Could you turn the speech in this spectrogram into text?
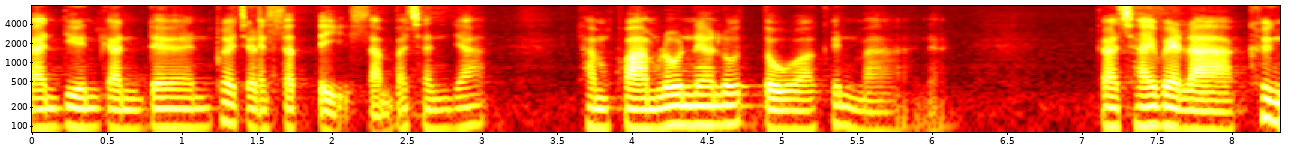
การยืนการเดิน เพื่อจะสติสัมปชัญญะทำความรู้เนื้อรู้ตัวขึ้นมานะก็ใช้เวลาครึ่ง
